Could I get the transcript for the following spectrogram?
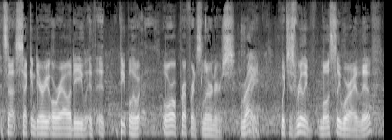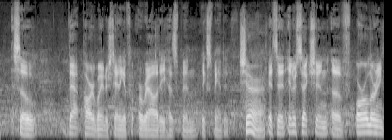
it's not secondary orality, it, it, people who are oral preference learners, Right. Which is really mostly where I live. So that part of my understanding of orality has been expanded. Sure. It's an intersection of oral learning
